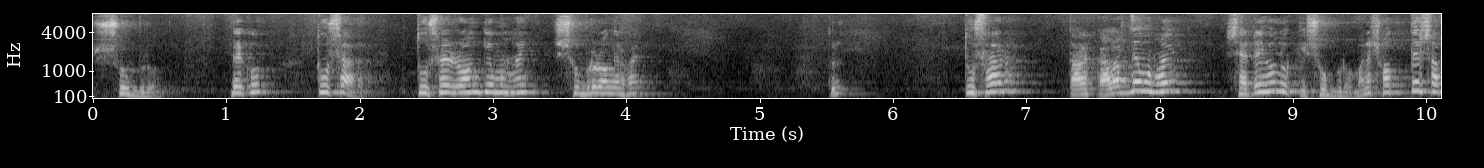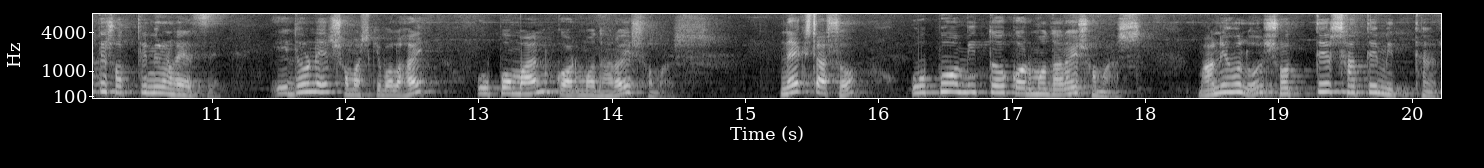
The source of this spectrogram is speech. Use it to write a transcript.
শুভ্র। দেখো তুষার, তুষারের রং কেমন হয়? শুভ্র রঙের হয়। তুষার তার কালার যেমন হয়, সেটাই হলো কি শুভ্র। মানে সত্যের সাথে সত্যের মিলন হয়েছে এই ধরনের সমাসকে বলা হয় উপমান কর্মধারয় সমাস। নেক্সট আসো, উপমিত কর্মধারয় সমাস। মানে হলো সত্যের সাথে মিথ্যার,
